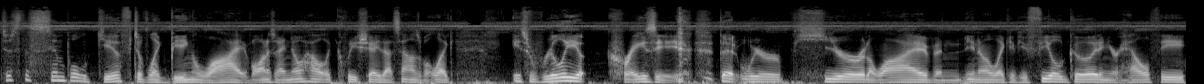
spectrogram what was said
just the simple gift of like being alive. Honestly, I know how like cliche that sounds, but like it's really crazy that we're here and alive and you know like if you feel good and you're healthy,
